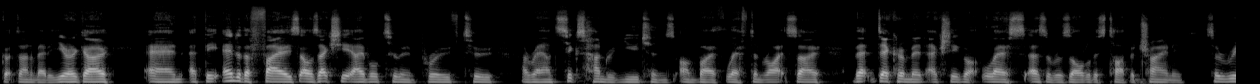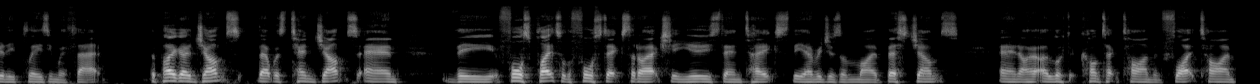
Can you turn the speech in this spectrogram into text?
got done about a year ago. And at the end of the phase, I was actually able to improve to around 600 newtons on both left and right. So that decrement actually got less as a result of this type of training. So really pleasing with that. The pogo jumps, that was 10 jumps and the force plates or the ForceDecks that I actually use then takes the averages of my best jumps and I, I, looked at contact time and flight time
